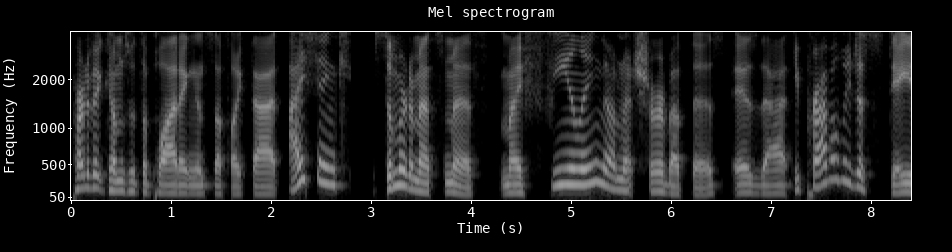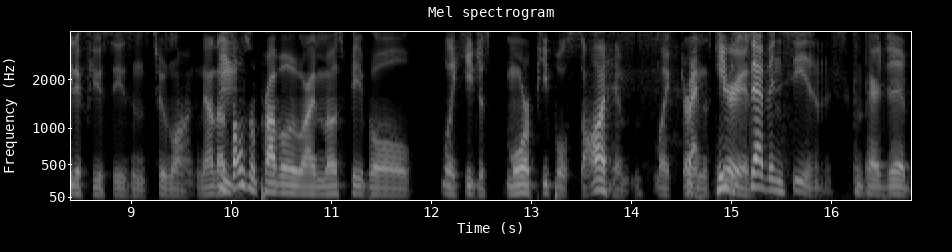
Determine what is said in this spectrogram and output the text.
Part of it comes with the plotting and stuff like that. I think. Similar to Matt Smith, my feeling, though I'm not sure about this, is that he probably just stayed a few seasons too long. Now, that's Hmm. also probably why most people, like, he just, more people saw him, like, during Right. this He was seven seasons compared to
